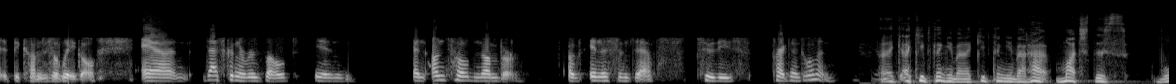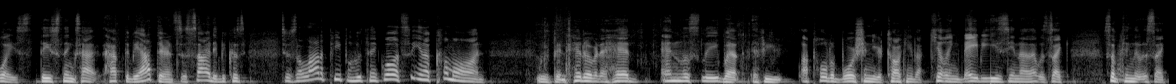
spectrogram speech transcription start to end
it becomes illegal. And that's going to result in an untold number of innocent deaths to these pregnant women. I, I keep thinking about it. I keep thinking about how much this voice, these things have, to be out there in society because there's a lot of people who think, well, it's, you know, come on. We've been hit over the head endlessly, but if you uphold abortion, you're talking about killing babies. You know, that was like something that was like,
